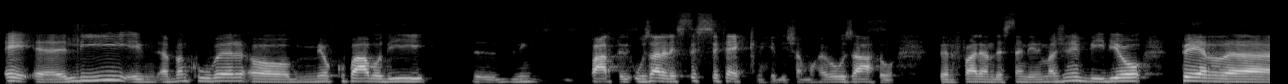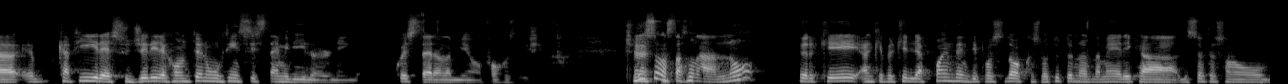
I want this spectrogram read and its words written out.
E eh, lì a Vancouver oh, mi occupavo di, di parte, usare le stesse tecniche, diciamo, che avevo usato per fare understanding immagine e video per uh, capire e suggerire contenuti in sistemi di e-learning. Questo era il mio focus di ricerca. Certo. Lì sono stato un anno perché, anche perché gli appointment di postdoc, soprattutto in Nord America, di solito sono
